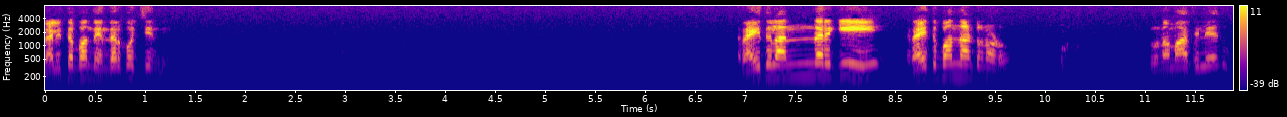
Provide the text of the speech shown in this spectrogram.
దళిత బంధు ఎందరికి రైతులందరికీ రైతు బంధు అంటున్నాడు. రుణమాఫీ లేదు.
